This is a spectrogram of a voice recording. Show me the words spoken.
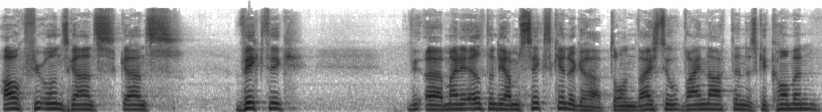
auch für uns ganz, ganz wichtig. Äh, Meine Eltern, die haben sechs Kinder gehabt und weißt du, Weihnachten ist gekommen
